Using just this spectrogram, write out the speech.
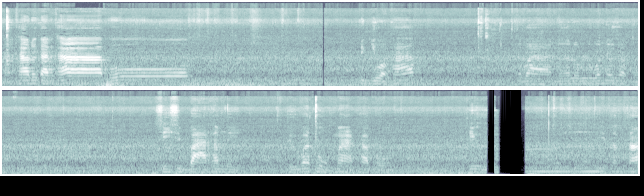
ทานข้าวด้วยกันครับผมพริกหยวกครับ แต่ว่าเนื้อล้วนๆเลยครับผม 40 บาทครับนี่ถือว่าถูกมากครับผมที่อื่นนี่ราคา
